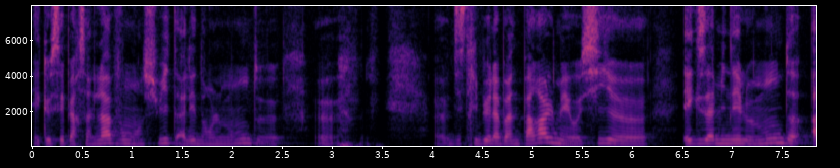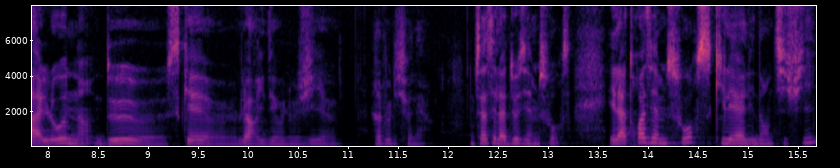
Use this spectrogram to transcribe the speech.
et que ces personnes-là vont ensuite aller dans le monde distribuer la bonne parole, mais aussi euh, examiner le monde à l'aune de euh, ce qu'est leur idéologie révolutionnaire. Donc ça, c'est la deuxième source. Et la troisième source qu'il et elle identifie,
